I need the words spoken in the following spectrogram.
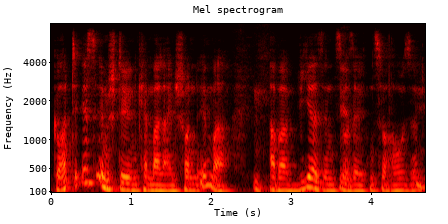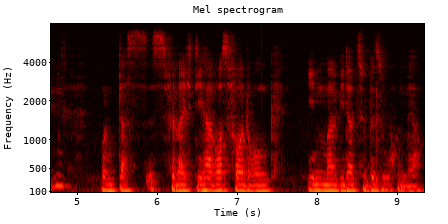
Gott ist im stillen Kämmerlein schon immer, mhm. aber wir sind so ja. selten zu Hause. Mhm. Und das ist vielleicht die Herausforderung, ihn mal wieder zu besuchen, ja.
